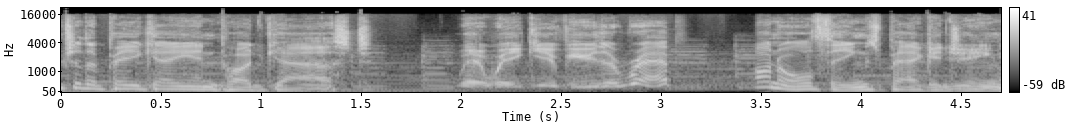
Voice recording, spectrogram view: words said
to the PKN podcast, where we give you the wrap on all things packaging.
